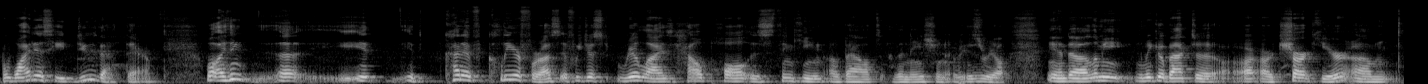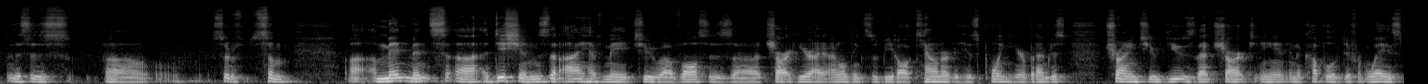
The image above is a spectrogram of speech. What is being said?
Why does he do that there? Well, I think uh, it, it's kind of clear for us if we just realize how Paul is thinking about the nation of Israel. And uh, let me let me go back to our, our chart here. Um, this is uh, sort of some uh, amendments, uh, additions that I have made to uh, Vos's uh, chart here. I, I, don't think this would be at all counter to his point here, but I'm just trying to use that chart in, in a couple of different ways.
